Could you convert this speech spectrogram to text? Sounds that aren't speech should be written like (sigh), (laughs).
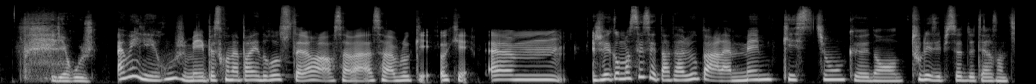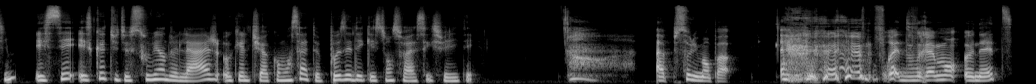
Il est rouge. Ah oui, il est rouge, mais parce qu'on a parlé de rose tout à l'heure, alors ça va, ça va bloquer. Ok. Euh, je vais commencer cette interview par la même question que dans tous les épisodes de Terres Intimes. Et c'est est-ce que tu te souviens de l'âge auquel tu as commencé à te poser des questions sur la sexualité? Absolument pas. (laughs) Pour être vraiment honnête,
